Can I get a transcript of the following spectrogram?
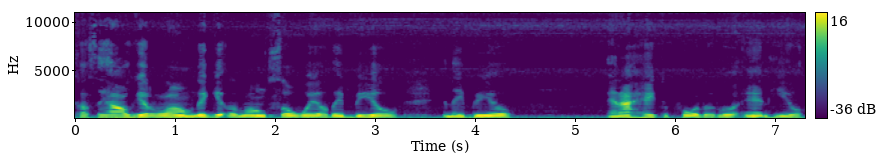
Because they all get along. They get along so well. They build and they build. And I hate to pour the little ant hill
